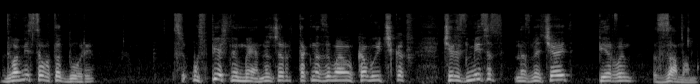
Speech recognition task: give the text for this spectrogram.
два месяца в автодоре. С- Успешный менеджер, так называемый в кавычках, через месяц назначают первым замом.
